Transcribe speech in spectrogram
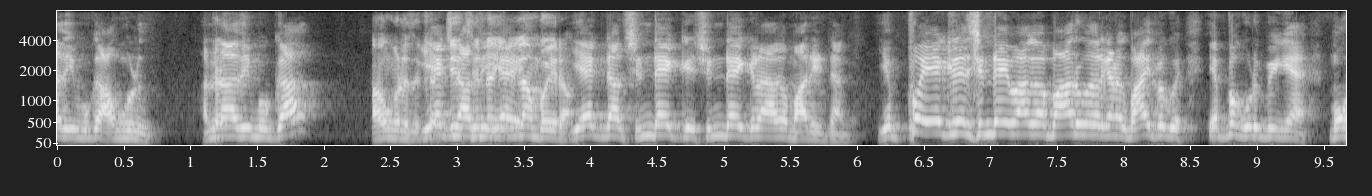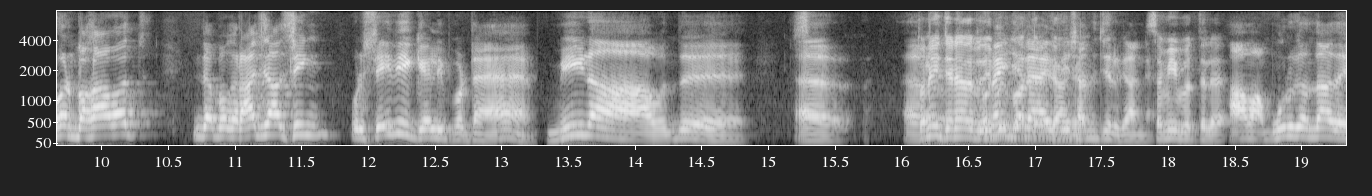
அதிமுக அவங்களுது. அதிமுக அவங்களுக்கு எல்லாம் போயிடும் ஏக்நாத் சிண்டேக்கு சிண்டேக்களாக மாறிட்டாங்க. எப்போ ஏக்நாத் சிண்டேவாக மாறுவதற்கு எனக்கு வாய்ப்பு எப்போ கொடுப்பீங்க? மோகன் பகாவத் இந்த பக்கம் ராஜ்நாத் சிங் ஒரு செய்தியை கேள்விப்பட்டேன். மீனா வந்து துணை ஜனாதிபதி. சந்திச்சிருக்காங்க. சமீபத்துல. ஆமா முருகன் தான் அதை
